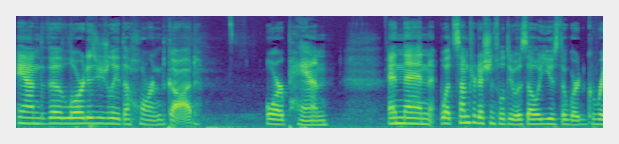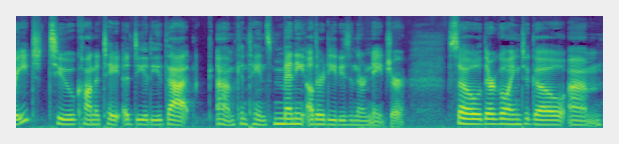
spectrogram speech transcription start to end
and the Lord is usually the horned god or Pan. And then what some traditions will do is they'll use the word great to connotate a deity that um, contains many other deities in their nature. So they're going to go um,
